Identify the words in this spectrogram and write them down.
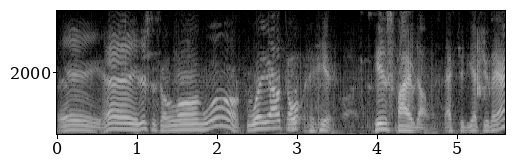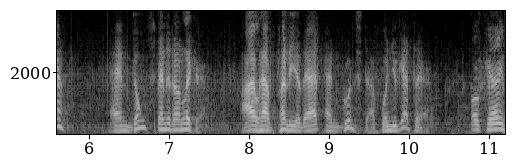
Hey, hey, this is a long walk. Way out. Oh, here. Here's five dollars. That should get you there. And don't spend it on liquor. I'll have plenty of that and good stuff when you get there. Okay.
